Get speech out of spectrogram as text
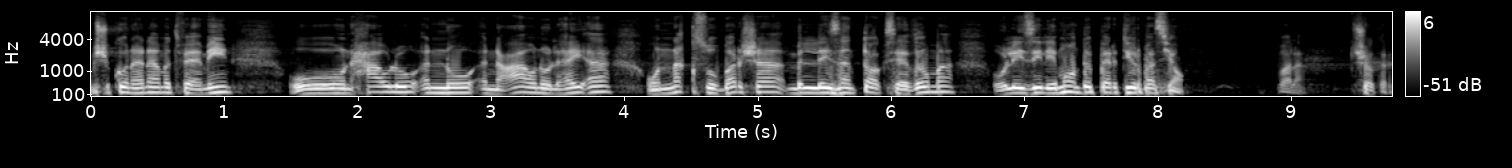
باش نكون هنا متفاهمين ونحاولوا إنه نعاونوا الهيئة ونقصوا برشا من les intox هذوما و les éléments de perturbation voilà شكرا.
